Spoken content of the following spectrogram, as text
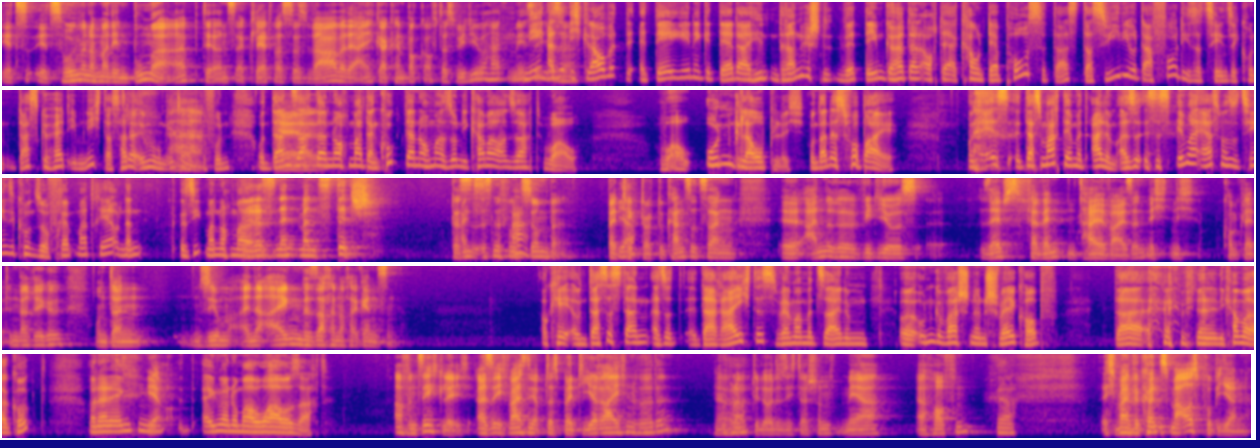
jetzt, jetzt holen wir nochmal den Boomer ab, der uns erklärt, was das war, aber der eigentlich gar keinen Bock auf das Video hat. Mäßig, Nee, also oder? ich glaube, d- derjenige, der da hinten dran geschnitten wird, dem gehört dann auch der Account, der postet das. Das Video davor, diese 10 Sekunden, das gehört ihm nicht. Das hat er irgendwo im Internet Ah. gefunden. Und dann ja. sagt er nochmal, dann guckt er nochmal so in die Kamera und sagt, wow, wow, unglaublich. Und dann ist vorbei. Und er ist, das macht er mit allem. Also es ist immer erstmal so 10 Sekunden so Fremdmaterial und dann sieht man nochmal. Ja, das nennt man Stitch. Das Ein ist eine S- Funktion bei, bei Ja. TikTok. Du kannst sozusagen äh, andere Videos äh, selbst verwenden, teilweise, nicht, nicht komplett in der Regel, und dann sie um eine eigene Sache noch ergänzen. Okay, und das ist dann, also da reicht es, wenn man mit seinem äh, ungewaschenen Schwellkopf da wieder in die Kamera guckt und dann irgendein, Ja. irgendwann nochmal wow sagt. Offensichtlich. Also ich weiß nicht, ob das bei dir reichen würde, ne, oder ob die Leute sich da schon mehr erhoffen. Ja. Ich meine, wir können es mal ausprobieren,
